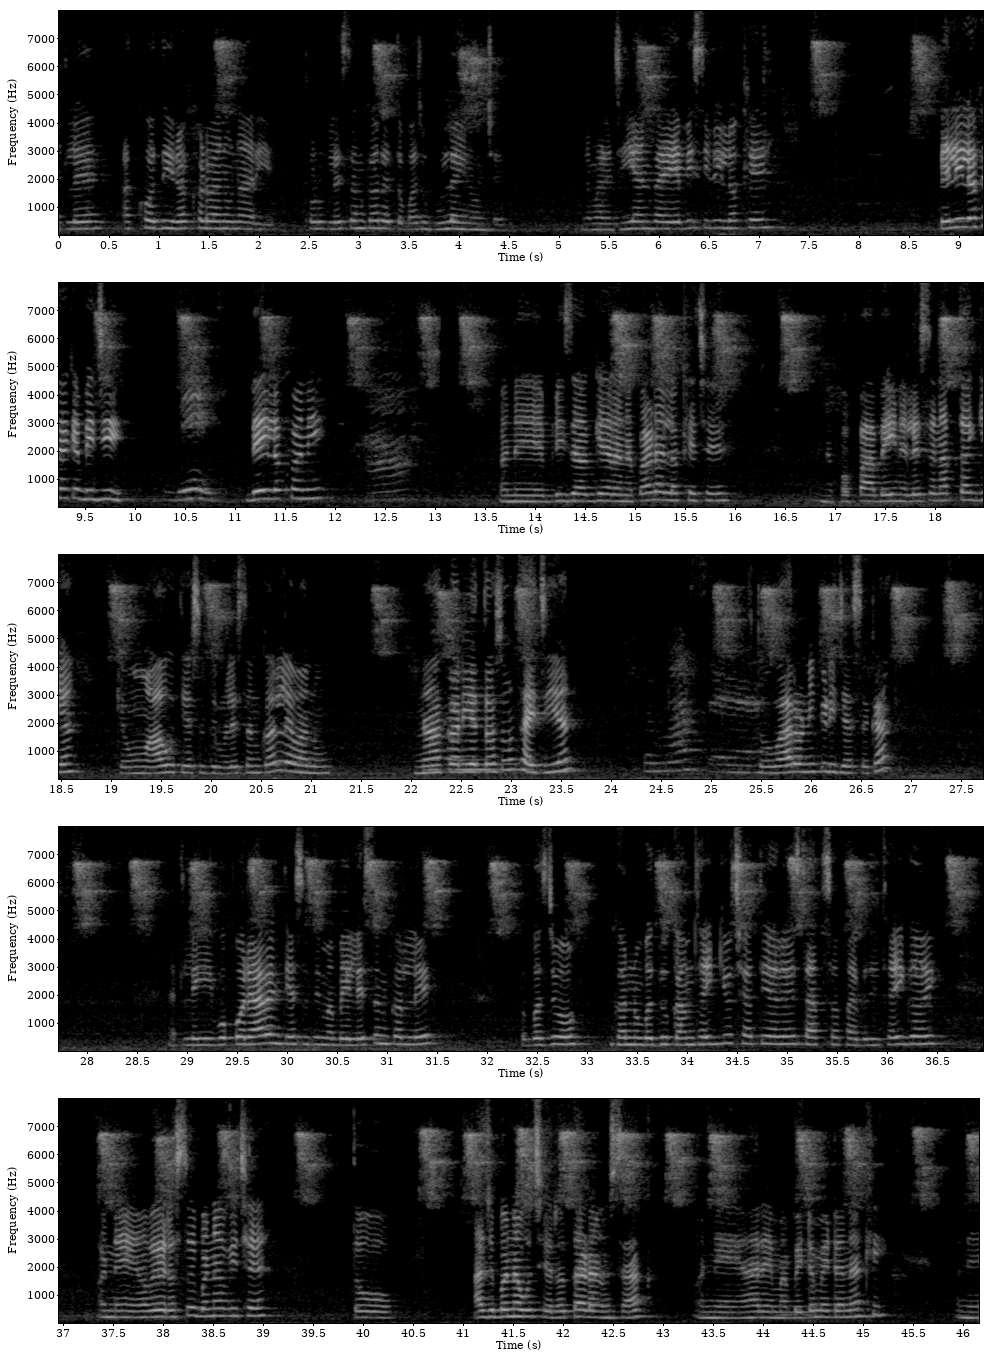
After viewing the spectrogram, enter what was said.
એટલે આખો દી રખડવાનું ના રહીએ. થોડુંક લેસન કરે તો પાછું ભૂલાઈ ન જાય. એટલે મારે જીયાનભાઈ એબીસીડી લખે. પેલી લખે કે બીજી? બે લખવાની? અને બ્રીજા અગિયાર અને પાડા લખે છે. અને પપ્પા બેયને લેસન આપતા ગયા કે હું આવું ત્યાં સુધી લેસન કરી લેવાનું. ના કરીએ તો શું થાય, જીયન? તો વારો નીકળી જશે કા? એટલે બપોરે આવે ને ત્યાં સુધીમાં બે લેસન કરી લે. તો બસ જો, ઘરનું બધું કામ થઈ ગયું છે અત્યારે સાફ સફાઈ બધી થઈ ગઈ. અને હવે રસોઈ બનાવવી છે. તો આજે બનાવવું છે રતાળાનું શાક અને હારે એમાં બે ટમેટા નાખી અને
